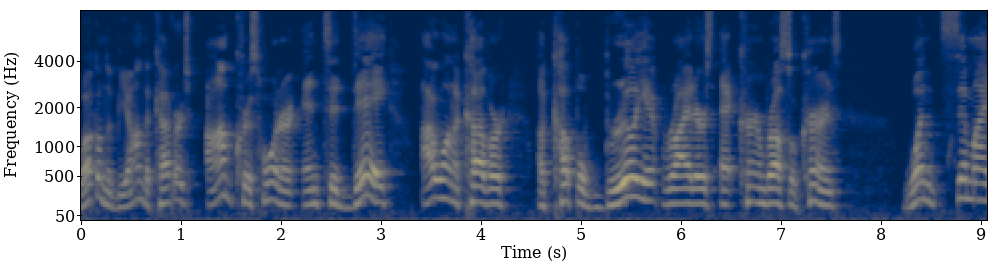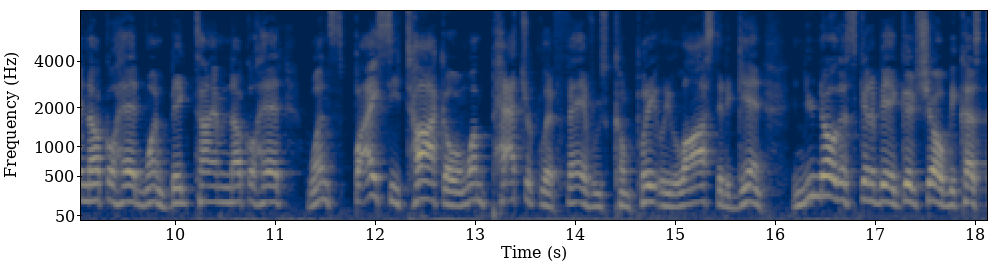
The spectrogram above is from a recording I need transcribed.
Welcome to Beyond the Coverage. I'm Chris Horner, and today I want to cover a couple brilliant riders at Kern Brussels Kerns. One semi knucklehead, one big time knucklehead, one spicy taco, and one Patrick Lefevere who's completely lost it again. And you know this is going to be a good show because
